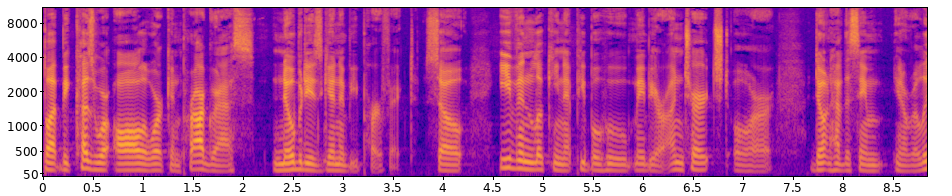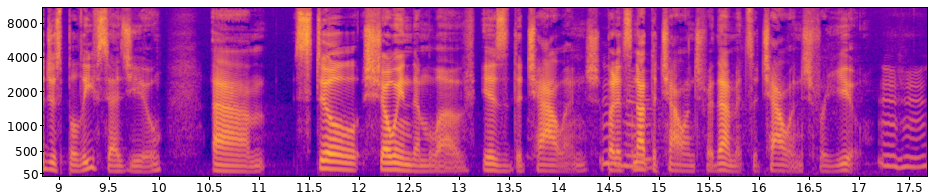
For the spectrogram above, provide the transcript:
but because we're all a work in progress, nobody's going to be perfect. So even looking at people who maybe are unchurched or don't have the same you know religious beliefs as you, um, still showing them love is the challenge. But mm-hmm. it's not mm-hmm. the challenge for them; it's a challenge for you. Mm-hmm.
